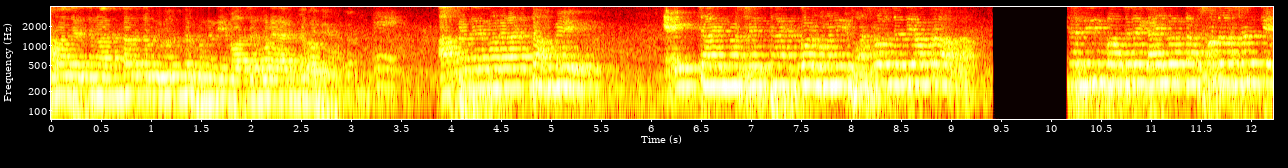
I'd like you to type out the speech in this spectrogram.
আমাদের জন্য অত্যন্ত গুরুত্বপূর্ণ নির্বাচন মনে রাখতে হবে। আপনাদের মনে রাখতে হবে এই চার মাসের ত্যাগ কর্মণির ফসল যদি আমরা নির্বাচনে গাইবান্ধা সদর আসনকে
